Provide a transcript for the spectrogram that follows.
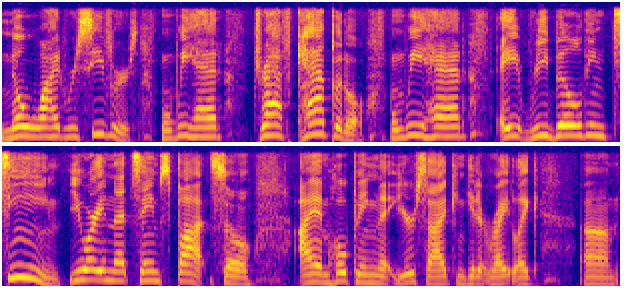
no wide receivers, when we had draft capital, when we had a rebuilding team. You are in that same spot. So I am hoping that your side can get it right. Like um,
